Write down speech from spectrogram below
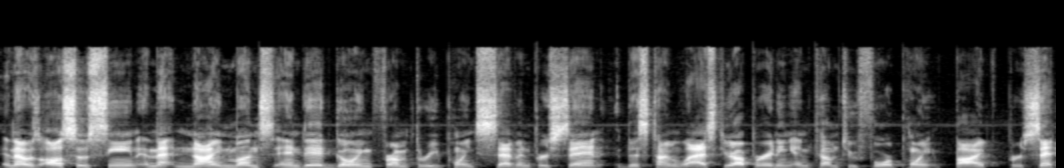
And that was also seen in that 9 months ended going from 3.7 percent this time last year operating income to 4. 0.5%.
